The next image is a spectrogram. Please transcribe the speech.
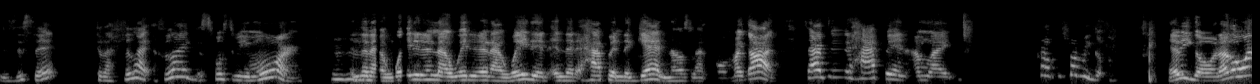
is this it? Because I feel like I feel like it's supposed to be more. Mm-hmm. And then I waited and I waited and I waited, and then it happened again. And I was like, oh my god! So after it happened, I'm like, probably, probably go. There we go, another one,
